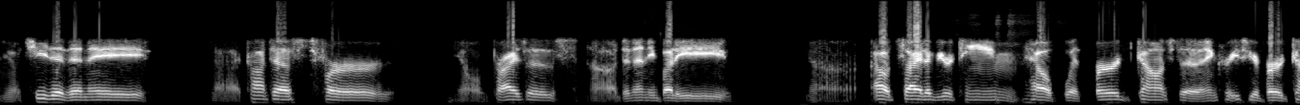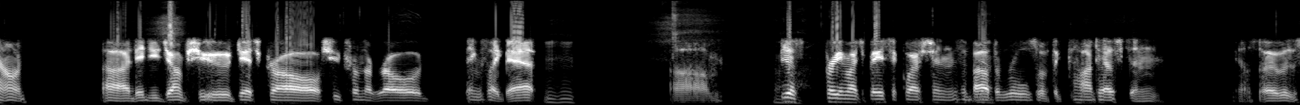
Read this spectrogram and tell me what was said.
you know cheated in a uh, contest for you know prizes? Uh, did anybody uh, outside of your team help with bird counts to increase your bird count? Uh, did you jump shoot, ditch crawl, shoot from the road, things like that? Mm-hmm. Um, just pretty much basic questions about the rules of the contest, and you know, so it was.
